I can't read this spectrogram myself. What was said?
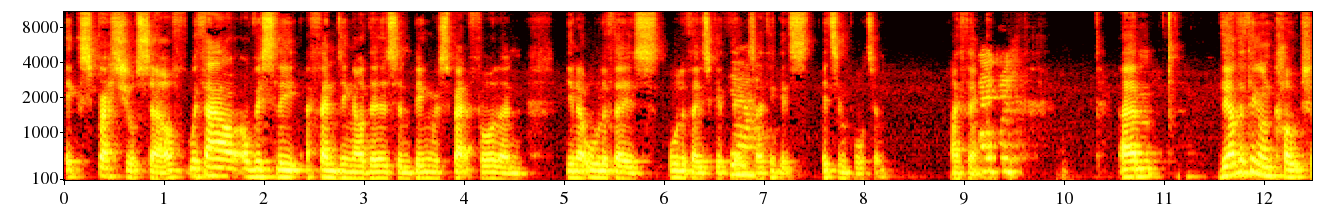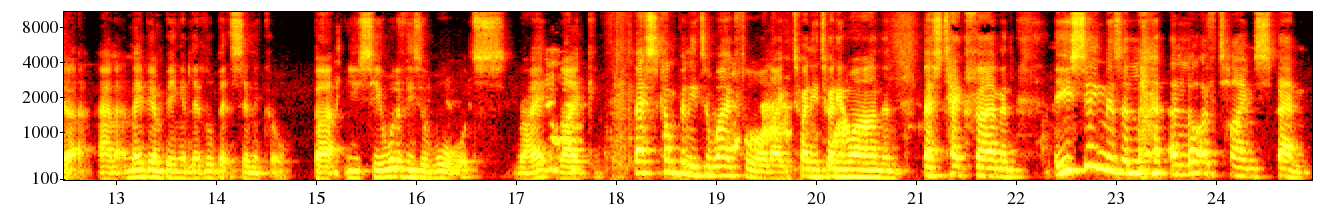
express yourself without obviously offending others and being respectful and you know all of those all of those good things Yeah. i think it's it's important i think I agree. Um, the other thing on culture and maybe i'm being a little bit cynical but you see all of these awards right? Like best company to work for like 2021 and best tech firm. And are you seeing there's a lot, a lot of time spent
